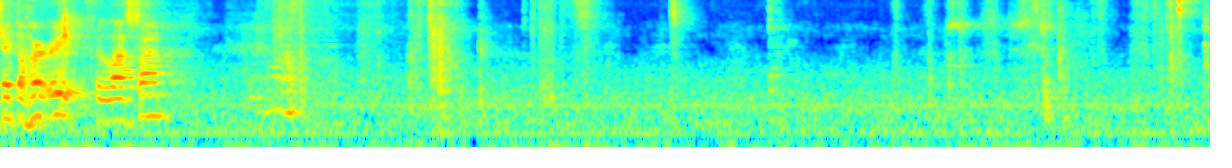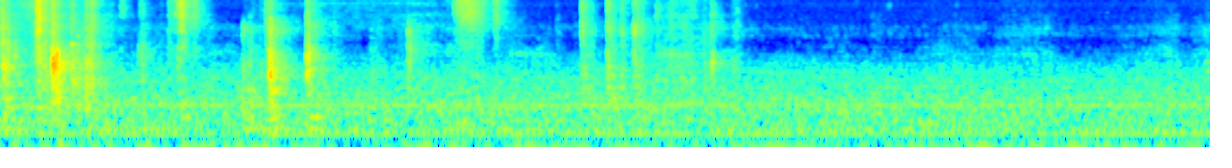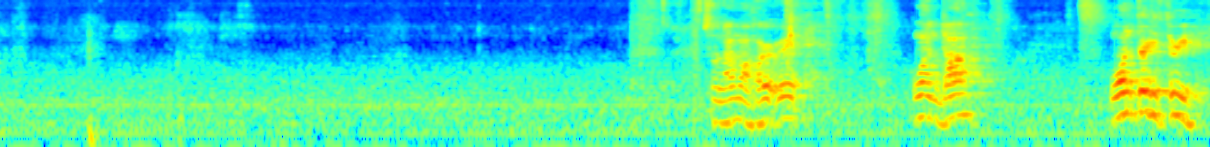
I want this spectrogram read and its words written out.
Check the heart rate for the last time. So now my heart rate One down 133.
